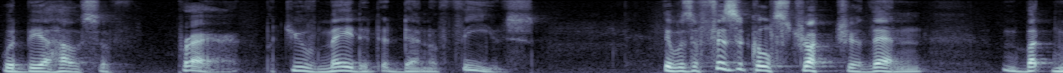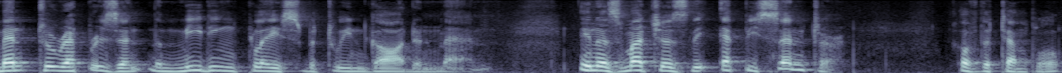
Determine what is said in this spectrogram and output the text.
would be a house of prayer, but you've made it a den of thieves. It was a physical structure then, but meant to represent the meeting place between God and man, inasmuch as the epicenter of the temple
